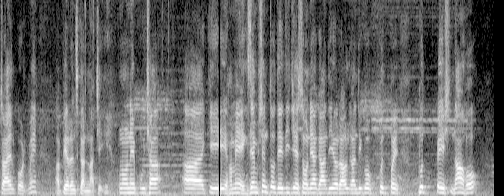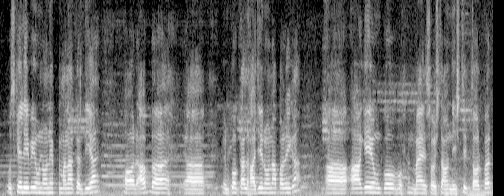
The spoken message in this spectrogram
ट्रायल कोर्ट में अपियरेंस करना चाहिए। उन्होंने पूछा आ, कि हमें एग्जेम्पशन तो दे दीजिए सोनिया गांधी और राहुल गांधी को खुद पे, खुद पेश ना हो उसके लिए भी उन्होंने मना कर दिया और अब आ, आ, उनको कल हाजिर होना पड़ेगा। आ, आगे उनको मैं सोचता हूँ निश्चित तौर पर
